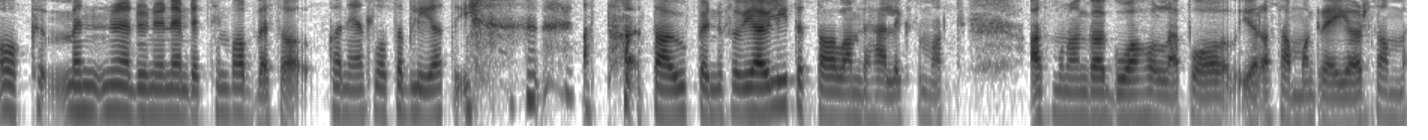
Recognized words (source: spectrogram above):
Och, men nu när du nu nämnde Zimbabwe så kan jag inte låta bli att, att ta, ta, upp ännu, för vi har ju lite talat om det här liksom att, att Mnangagwa håller på att göra samma grejer som,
